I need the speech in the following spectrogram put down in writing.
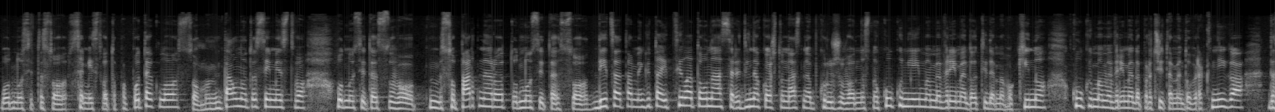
односите со семејството по потекло, со моменталното семејство, односите со со партнерот, односите со децата, меѓутоа и целата онаа средина која што нас не обкружува, односно колку ние имаме време да отидеме во кино, колку имаме време да прочитаме добра книга, да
